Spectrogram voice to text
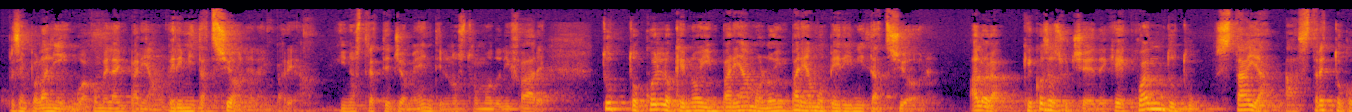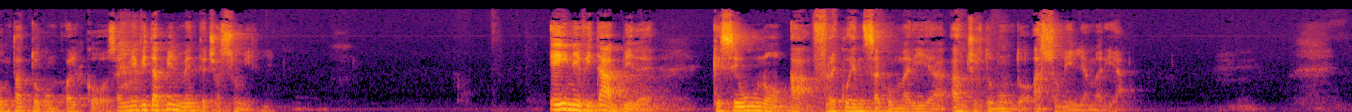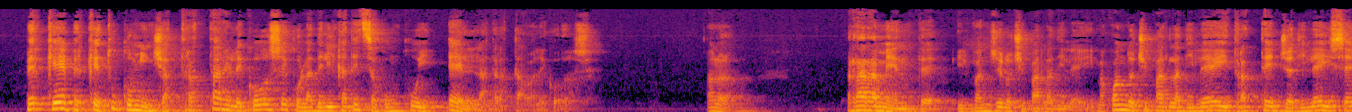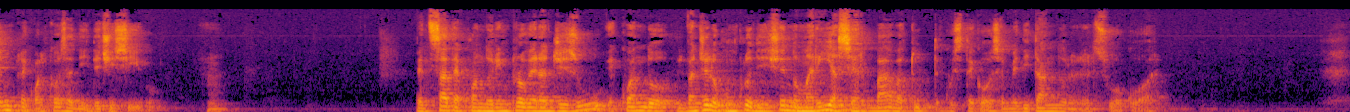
Per esempio la lingua, come la impariamo? Per imitazione la impariamo, i nostri atteggiamenti, il nostro modo di fare, tutto quello che noi impariamo lo impariamo per imitazione. Allora, che cosa succede? Che quando tu stai a, a stretto contatto con qualcosa, inevitabilmente ci assomigli. È inevitabile che se uno ha frequenza con Maria, a un certo punto assomiglia a Maria. Perché? Perché tu cominci a trattare le cose con la delicatezza con cui ella trattava le cose. Allora, raramente il Vangelo ci parla di lei, ma quando ci parla di lei tratteggia di lei sempre qualcosa di decisivo. Pensate a quando rimprovera Gesù e quando il Vangelo conclude dicendo Maria serbava tutte queste cose meditandole nel suo cuore.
